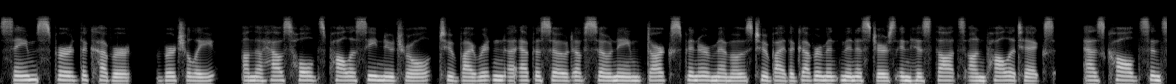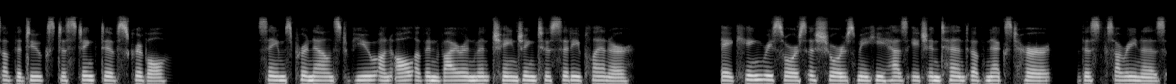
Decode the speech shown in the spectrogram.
Same spurred the cover, virtually, on the household's policy neutral to by written a episode of so named dark spinner memos to by the government ministers in his thoughts on politics, as called since of the Duke's distinctive scribble. Same's pronounced view on all of environment changing to city planner. A king resource assures me he has each intent of next her, this Tsarina's,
